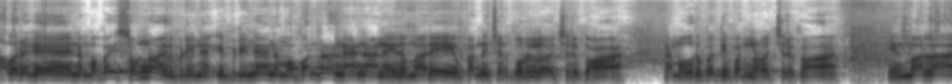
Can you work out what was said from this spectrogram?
அவருக்கு நம்ம போய் சொன்னோம் இப்படின்னு. இப்படின்னு நம்ம பண்ணுறேன்னே நான். இது மாதிரி ஃபர்னிச்சர் பொருள் வச்சுருக்கோம். நம்ம உற்பத்தி பண்ண வச்சுருக்கோம். இது மாதிரிலாம்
